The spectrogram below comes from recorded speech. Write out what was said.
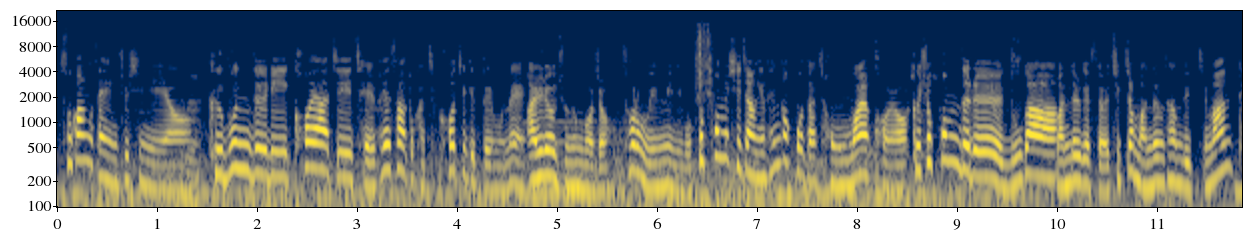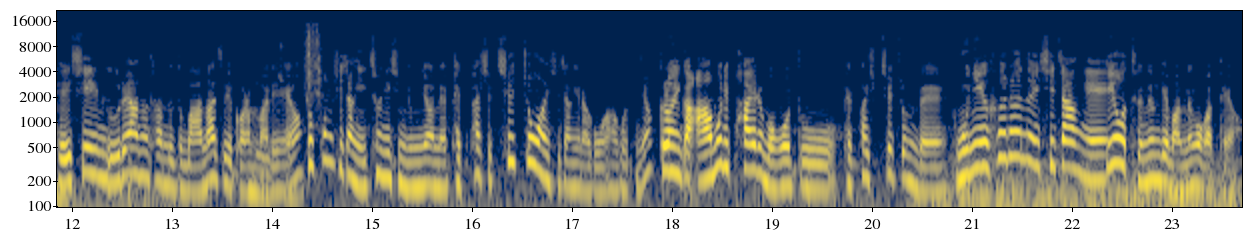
수강생 출신이에요. 네. 그분들이 커야지 제 회사도 같이 커지기 때문에 알려주는 거죠. 서로 윈윈이고. 쇼폼 시장이 생각보다 정말 커요. 그 쇼폼들을 누가 만들겠어요? 직접 만드는 사람도 있지만 대신 의뢰하는 사람들도 많아질 거란 그렇죠. 말이에요. 쇼폼 시장이 2026년에 187조 원 시장이라고 하거든요. 그러니까 아무리 파이를 먹어도 187조인데 돈이 흐르는 시장에 뛰어드는 게 맞는 것 같아요.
